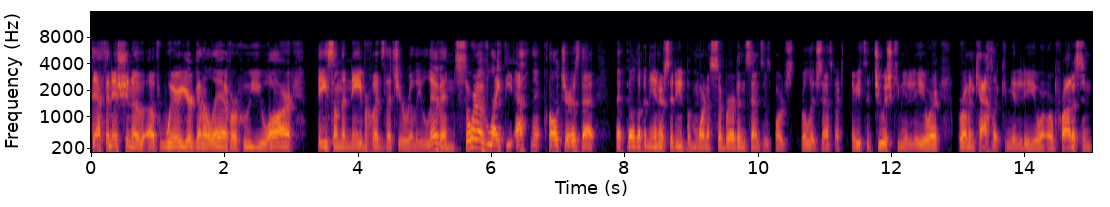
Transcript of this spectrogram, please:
definition of, of where you're going to live or who you are based on the neighborhoods that you really live in. Sort of like the ethnic cultures that that build up in the inner city, but more in a suburban sense, is more just religious aspects. Maybe it's a Jewish community or Roman Catholic community or, or Protestant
